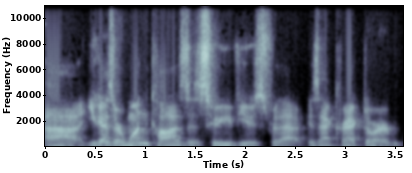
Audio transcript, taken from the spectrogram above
uh, you guys are OneCause is who you've used for that. Is that correct? Or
